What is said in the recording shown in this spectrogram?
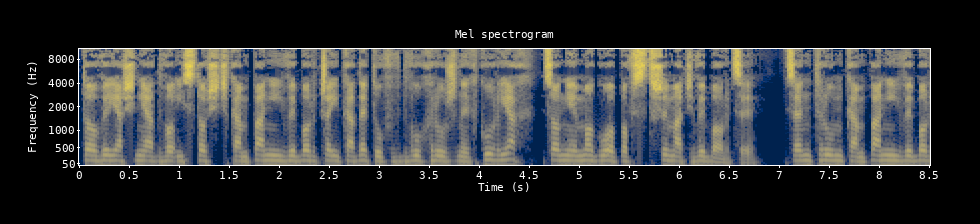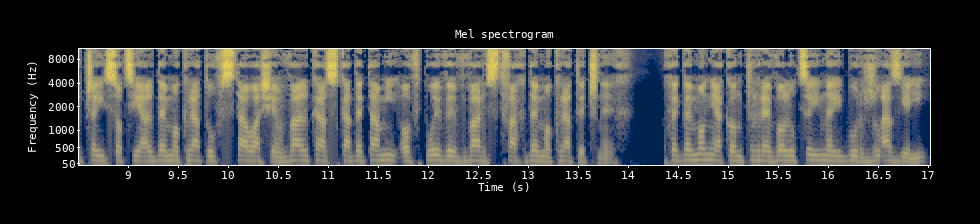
To wyjaśnia dwoistość kampanii wyborczej kadetów w dwóch różnych kuriach, co nie mogło powstrzymać wyborcy. Centrum kampanii wyborczej socjaldemokratów stała się walka z kadetami o wpływy w warstwach demokratycznych. Hegemonia kontrrewolucyjnej burżuazji,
